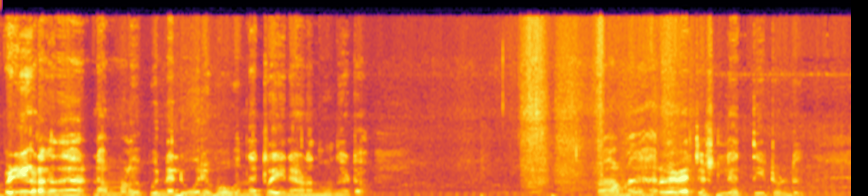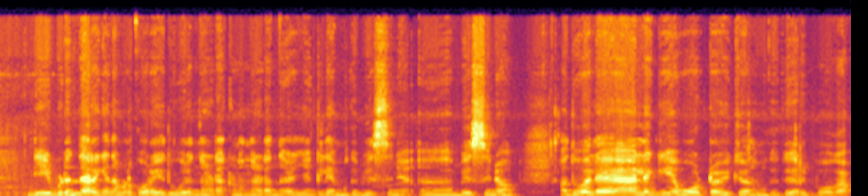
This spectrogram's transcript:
അപ്പോഴീ കിടക്കുന്നത് നമ്മൾ പുനലൂർ പോകുന്ന ട്രെയിനാണെന്ന് തോന്നുന്നു കേട്ടോ. അപ്പോൾ നമ്മൾ റെയിൽവേ സ്റ്റേഷനിൽ എത്തിയിട്ടുണ്ട്. ഇനി ഇവിടുന്ന് ഇറങ്ങി നമ്മൾ കുറേ ദൂരം നടക്കണം. നടന്നു കഴിഞ്ഞെങ്കിൽ നമുക്ക് ബസ്സിന് ബസ്സിനോ അതുപോലെ അല്ലെങ്കിൽ ഓട്ടോയ്ക്കോ നമുക്ക് കയറിപ്പോകാം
